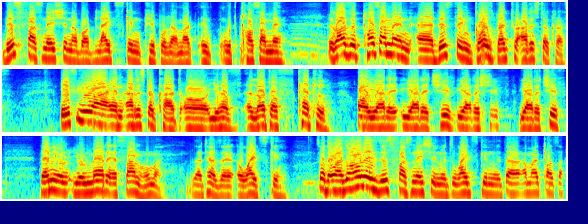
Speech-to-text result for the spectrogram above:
This fascination about light-skinned people among, in, with Xhosa men, because with Xhosa men, uh, this thing goes back to aristocrats. If you are an aristocrat or you have a lot of cattle, or you are a, you are a chief, you are a chief, you are a chief, then you'll you'll marry a son woman that has a, a white skin. So there was always this fascination with white skin, with uh, Amaxhosa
